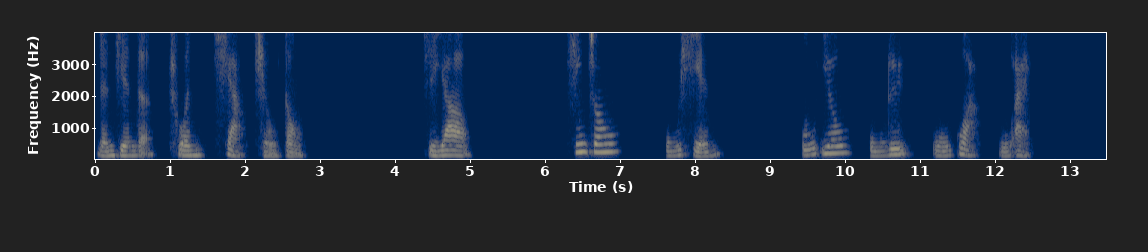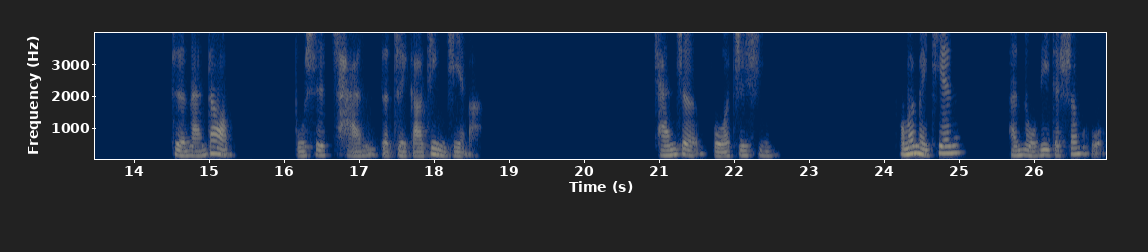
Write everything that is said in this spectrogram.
人间的春夏秋冬，只要心中无闲、无忧、无虑、无挂、无碍，这难道不是禅的最高境界吗？禅者，佛之心。我们每天。很努力的生活，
